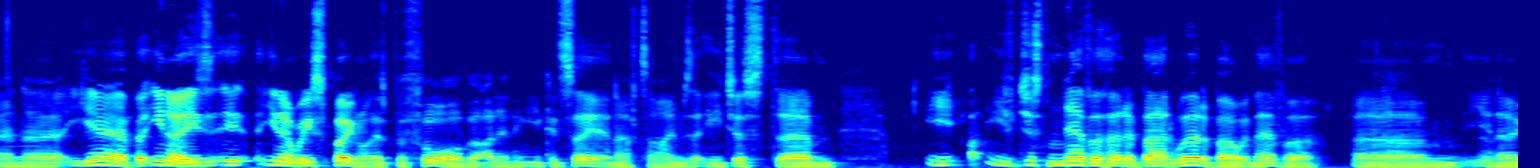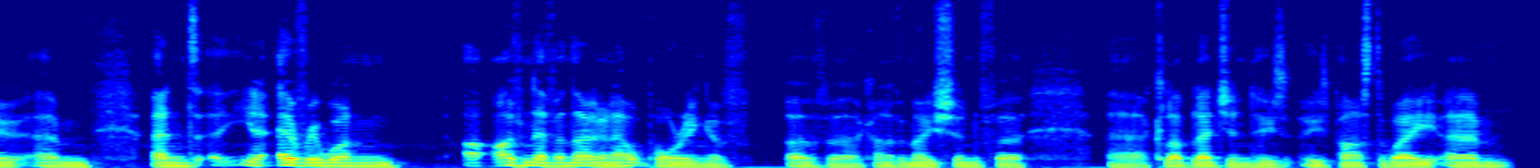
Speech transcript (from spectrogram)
and uh, yeah, but you know, he's he, you know we've spoken about this before, but I don't think you could say it enough times that he just um, he, you've just never heard a bad word about him ever. Um, no. You know, um, and uh, you know everyone I've never known an outpouring of of uh, kind of emotion for uh, a club legend who's who's passed away um,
